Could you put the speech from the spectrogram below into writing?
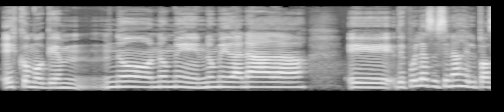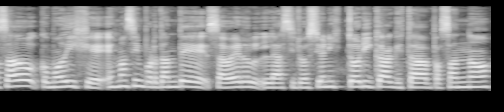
es como que no, no, me, no me da nada. Eh, después las escenas del pasado, como dije, es más importante saber la situación histórica que estaba pasando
